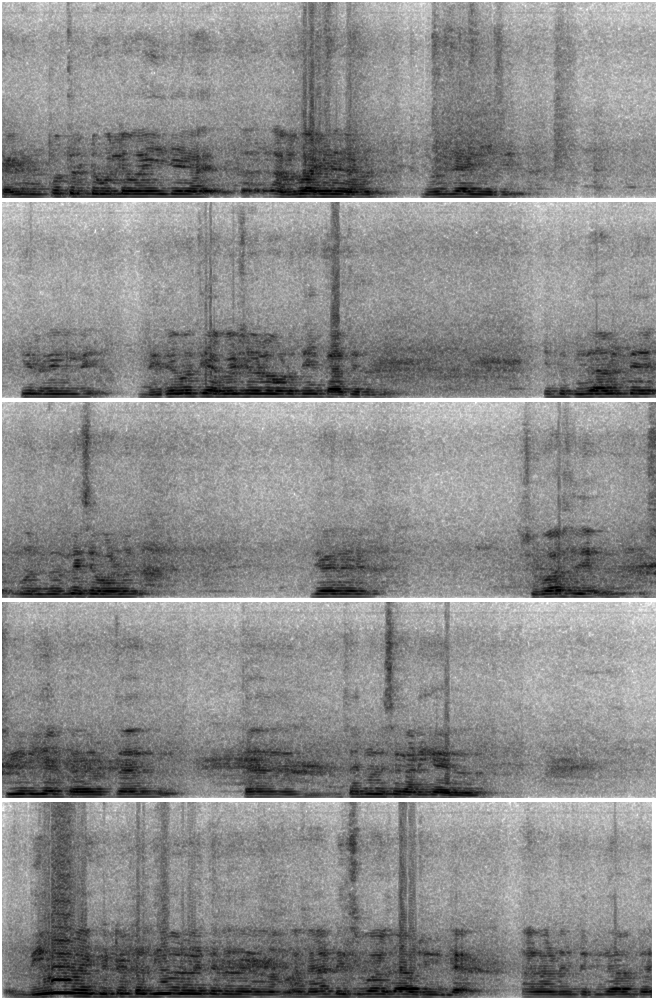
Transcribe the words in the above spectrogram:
കഴിഞ്ഞ മുപ്പത്തിരണ്ട് കൊല്ലമായി ഞാൻ അഭിഭാഷകനാണ് ജോലി രാജിവെച്ച് ഇതിനിടയിൽ നിരവധി അപേക്ഷകൾ കൊടുത്ത് ഞാൻ കാത്തിരുന്നു എന്റെ പിതാവിന്റെ ഒരു നിർദ്ദേശമാണ് ഞാൻ ശുപാർശ സ്വീകരിക്കാൻ സന്മനസ് കാണിക്കായിരുന്നത് നിയമമായി കിട്ടേണ്ട ദീപനമായി തന്നെ നൽകണം അതിനാണ്ട് ശുപാർശ ആവശ്യമില്ല. അതാണ് എന്റെ പിതാവിന്റെ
